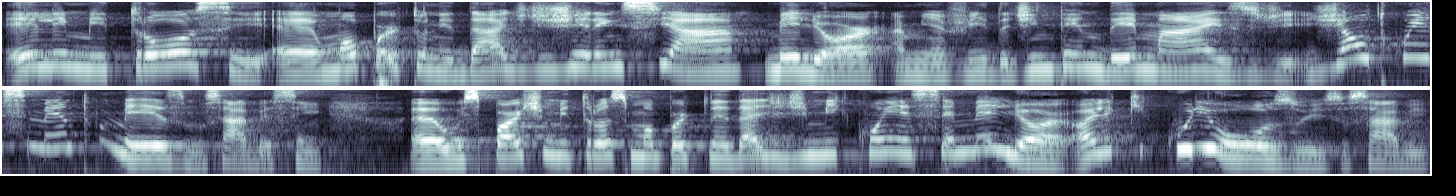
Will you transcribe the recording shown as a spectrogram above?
ele me trouxe é, uma oportunidade de gerenciar melhor a minha vida, de entender mais, de, de autoconhecimento mesmo, sabe? Assim, é, o esporte me trouxe uma oportunidade de me conhecer melhor. Olha que curioso isso, sabe?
